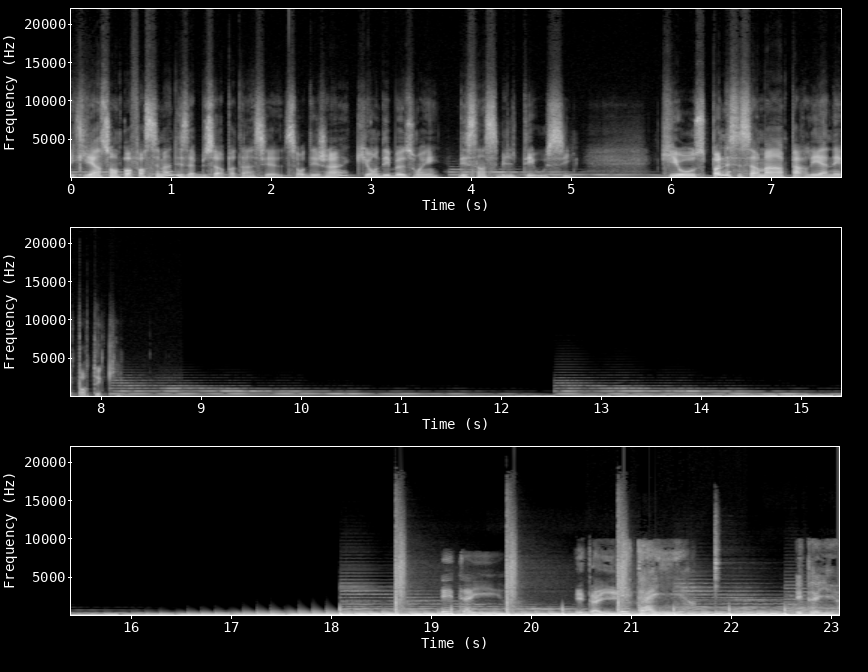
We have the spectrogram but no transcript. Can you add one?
Les clients ne sont pas forcément des abuseurs potentiels. Ce sont des gens qui ont des besoins, des sensibilités aussi, qui n'osent pas nécessairement en parler à n'importe qui. Étaillir. Étaillir. Étaillir.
